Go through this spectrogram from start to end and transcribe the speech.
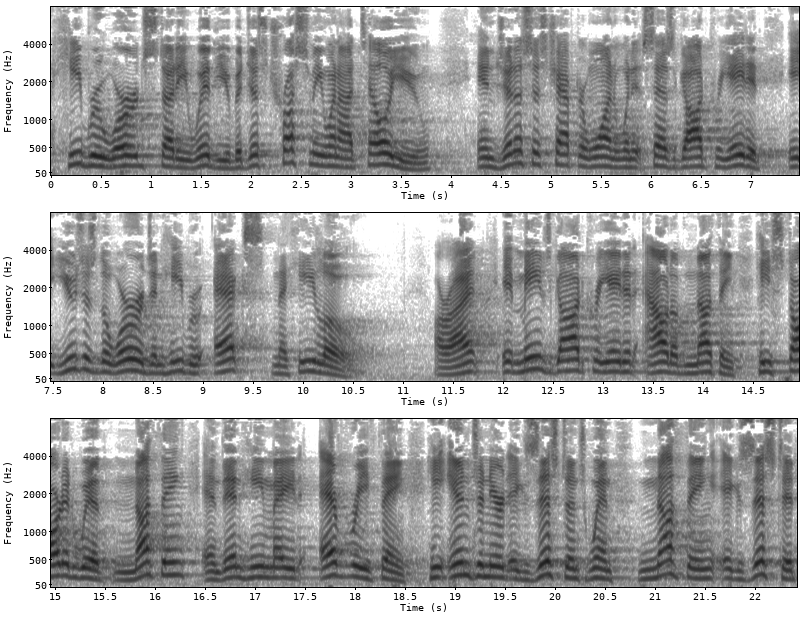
Hebrew word study with you, but just trust me when I tell you in Genesis chapter 1, when it says God created, it uses the words in Hebrew ex nihilo. All right? It means God created out of nothing. He started with nothing and then He made everything. He engineered existence when nothing existed.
